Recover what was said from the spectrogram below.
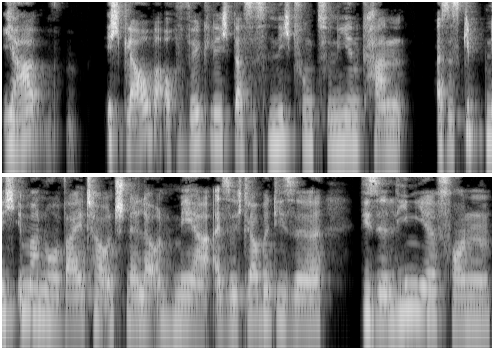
ja, ich glaube auch wirklich, dass es nicht funktionieren kann. Also es gibt nicht immer nur weiter und schneller und mehr. Also ich glaube, diese, diese Linie von,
